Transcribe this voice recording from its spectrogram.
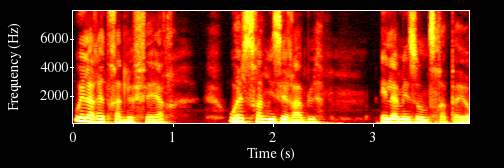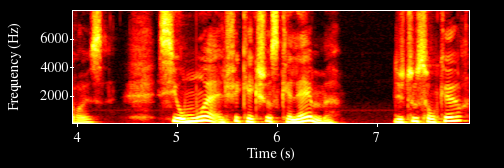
ou elle arrêtera de le faire, ou elle sera misérable, et la maison ne sera pas heureuse. Si au moins elle fait quelque chose qu'elle aime, de tout son cœur,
